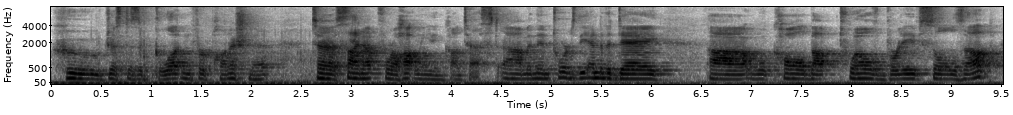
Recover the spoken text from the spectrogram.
who just is a glutton for punishment to sign up for a hot wing eating contest. Um, and then towards the end of the day, Uh, we'll call about 12 brave souls up,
